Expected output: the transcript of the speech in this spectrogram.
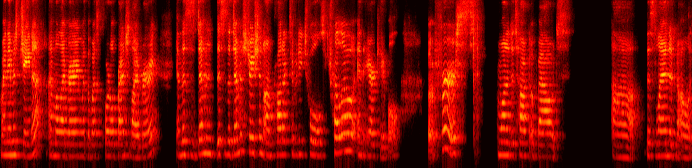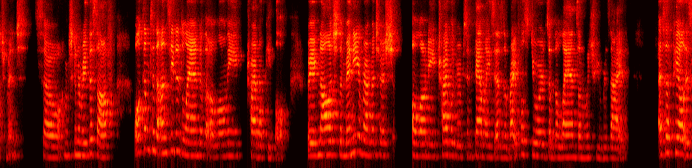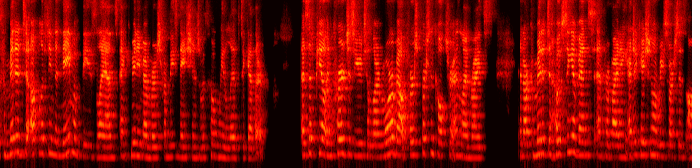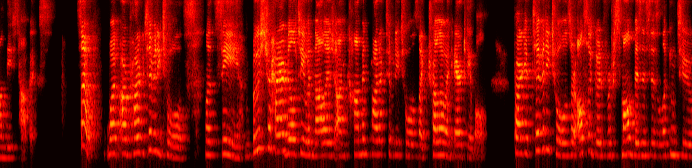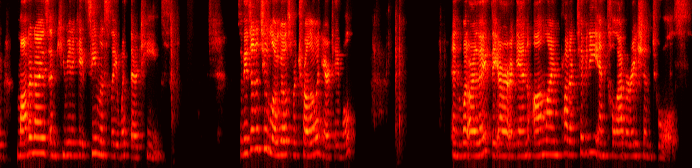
My name is Jana. I'm a librarian with the West Portal Branch Library, and this is this is a demonstration on productivity tools Trello and Airtable. But first, I wanted to talk about uh, this land acknowledgement. So I'm just going to read this off. Welcome to the unceded land of the Ohlone tribal people. We acknowledge the many Ramaytush Ohlone tribal groups and families as the rightful stewards of the lands on which we reside. SFPL is committed to uplifting the name of these lands and community members from these nations with whom we live together. SFPL encourages you to learn more about first person culture and land rights and are committed to hosting events and providing educational resources on these topics. So what are productivity tools? Let's see, boost your hireability with knowledge on common productivity tools like Trello and Airtable. Productivity tools are also good for small businesses looking to modernize and communicate seamlessly with their teams. So these are the two logos for Trello and Airtable. And what are they? They are, again, online productivity and collaboration tools.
